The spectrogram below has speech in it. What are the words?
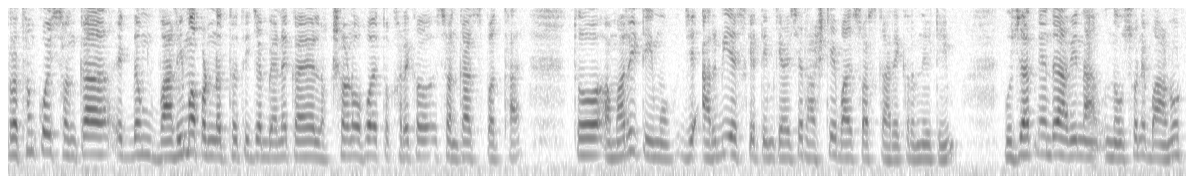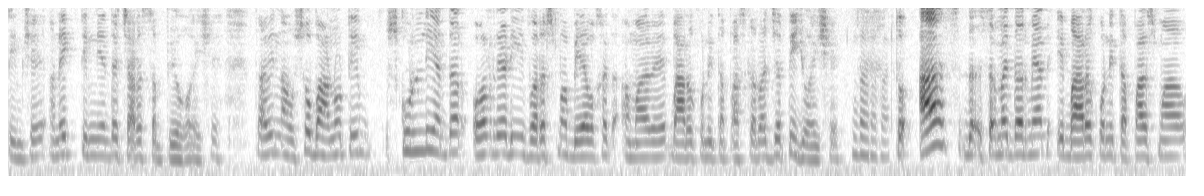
પ્રથમ કોઈ શંકા એકદમ વાલીમાં પણ નથી થતી. જેમ બેને કયા લક્ષણો હોય તો ખરેખર શંકાસ્પદ થાય. તો અમારી ટીમો જે આરબીએસકે ટીમ કહેવાય છે રાષ્ટ્રીય બાળ સ્વાસ્થ્ય કાર્યક્રમની ટીમ ગુજરાતની અંદર આવી નવસો ને બાણું ટીમ છે અને એક ટીમની અંદર ચાર સભ્યો હોય છે. તો આવી નવસો બાણું ટીમ સ્કૂલની અંદર ઓલરેડી વર્ષમાં બે વખત અમારે બાળકોની તપાસ કરવા જતી જ હોય છે. તો આ સમય દરમિયાન એ બાળકોની તપાસમાં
